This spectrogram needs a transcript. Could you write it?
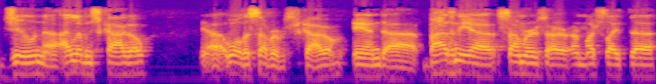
June. Uh, I live in Chicago, uh, well, the suburbs of Chicago. And uh, Bosnia summers are, are, much like the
